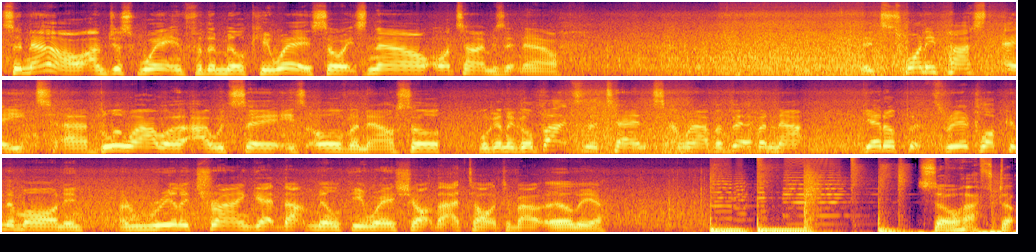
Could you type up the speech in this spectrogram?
so now I'm just waiting for the Milky Way so it's now what time is it now it's 20 past 8. Uh, blue hour, I would say, is over now. So we're going to go back to the tent. I'm to have a bit of a nap, get up at 3 o'clock in the morning and really try and get that Milky Way shot that I talked about earlier. So, after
